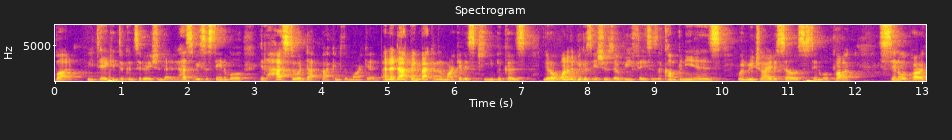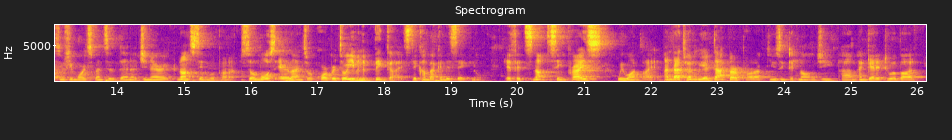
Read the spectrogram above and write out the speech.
but we take into consideration that it has to be sustainable it has to adapt back into the market and adapting back into the market is key because you know one of the biggest issues that we face as a company is when we try to sell a sustainable product sustainable products usually more expensive than a generic non-sustainable product so most airlines or corporates or even the big guys they come back and they say no if it's not the same price, we won't buy it. And that's when we adapt our product using technology um, and get it to about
